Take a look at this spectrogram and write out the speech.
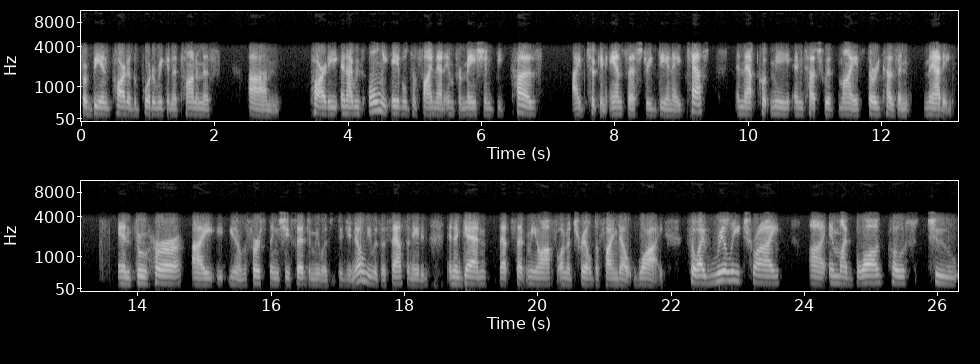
for being part of the Puerto Rican Autonomous um, Party, and I was only able to find that information because I took an ancestry DNA test, and that put me in touch with my third cousin Maddie. And through her, I, you know, the first thing she said to me was, "Did you know he was assassinated?" And again, that set me off on a trail to find out why. So I really try uh, in my blog posts to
